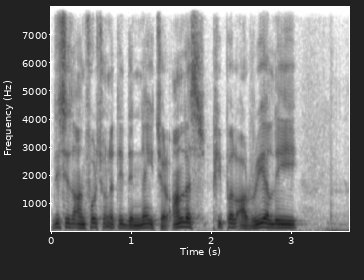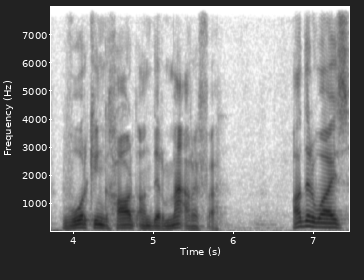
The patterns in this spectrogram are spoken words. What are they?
This is unfortunately the nature. Unless people are really working hard on their ma'rifah otherwise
